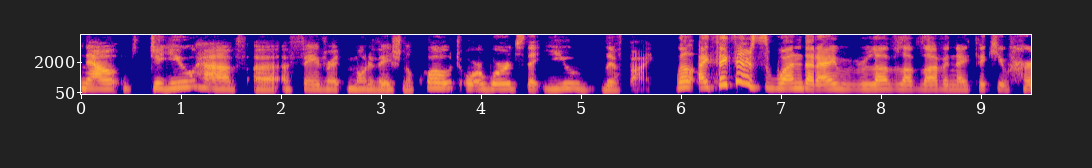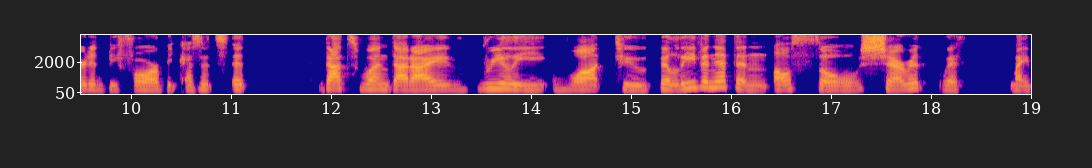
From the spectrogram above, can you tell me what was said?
now do you have a, a, favorite motivational quote or words that you live by well i think there's one that i love love love and i think you've heard it before because it's it that's one that i really want to believe in it and also share it with my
